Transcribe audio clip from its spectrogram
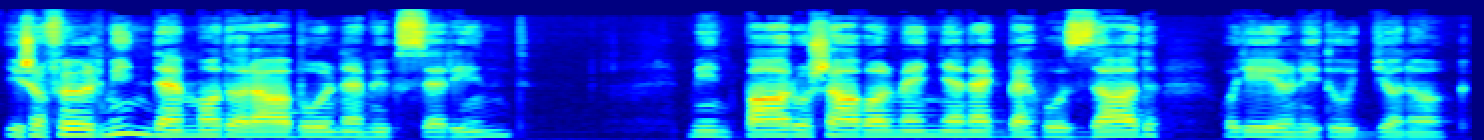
és a föld minden madarából nemük szerint, mint párosával menjenek be hozzád, hogy élni tudjanak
